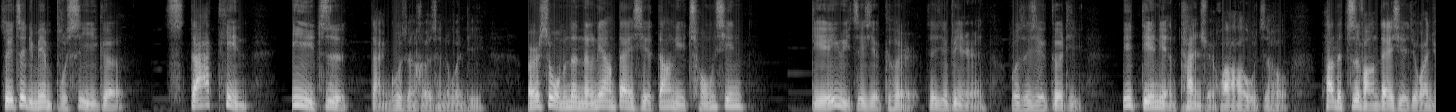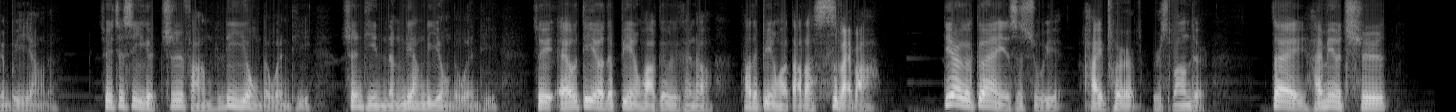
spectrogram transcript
所以这里面不是一个 statin 抑制胆固醇合成的问题，而是我们的能量代谢。当你重新给予这些客人、这些病人或这些个体一点点碳水化合物之后，它的脂肪代谢就完全不一样了。所以这是一个脂肪利用的问题，身体能量利用的问题。所以 LDL 的变化，各位看到。它的变化达到四百八，第二个个案也是属于 hyper responder，在还没有吃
